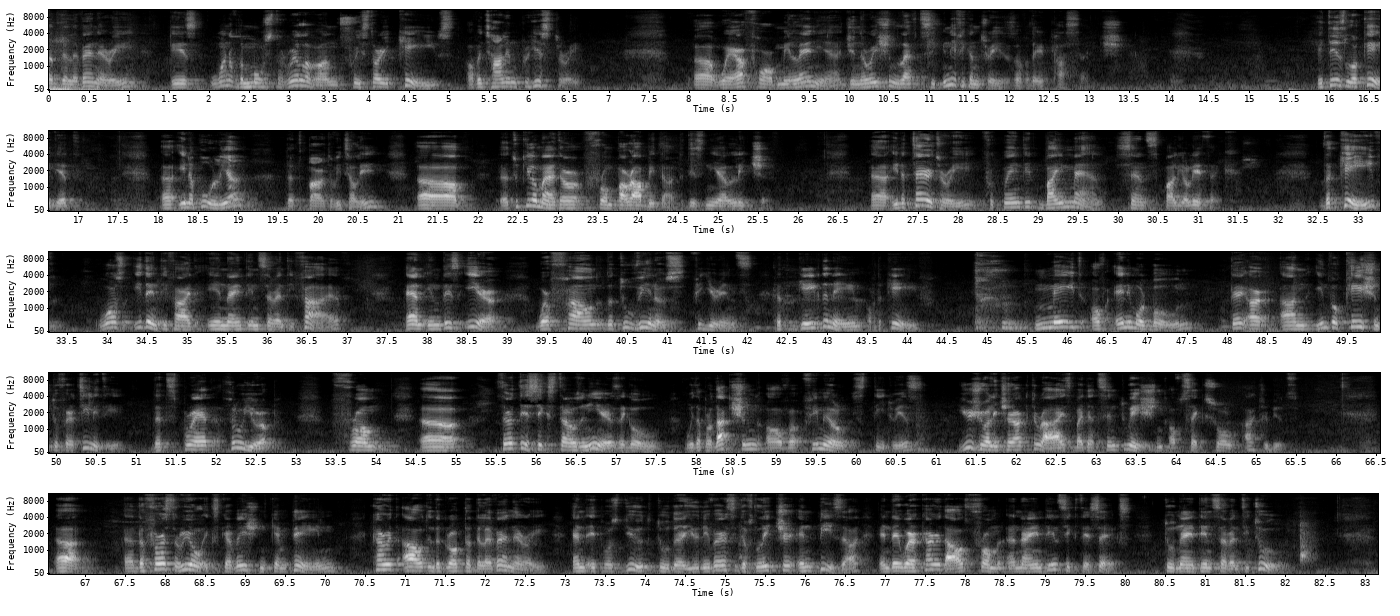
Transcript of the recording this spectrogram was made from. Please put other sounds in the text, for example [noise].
The Grotta delle Veneri is one of the most relevant prehistoric caves of Italian prehistory, uh, where for millennia generation left significant traces of their passage. It is located uh, in Apulia, that part of Italy, uh, two kilometers from Parabita, that is near Lecce uh, in a territory frequented by man since Paleolithic. The cave was identified in 1975, and in this year were found the two Venus figurines that gave the name of the cave. Made of animal bone, they are an invocation to fertility that spread through Europe from uh, 36,000 years ago with the production of female statues, usually characterized by the accentuation of sexual attributes. Uh, uh, the first real excavation campaign carried out in the Grotta delle Veneri, and it was due to the University of Lecce and Pisa, and they were carried out from 1966 uh, to 1972.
